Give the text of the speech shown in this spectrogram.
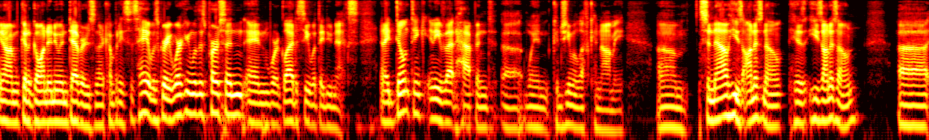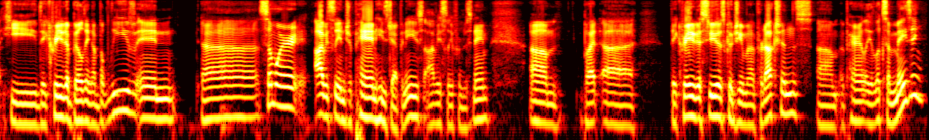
you know, I'm going to go on to new endeavors. And their company says, hey, it was great working with this person, and we're glad to see what they do next. And I don't think any of that happened uh, when Kojima left Konami. Um, so now he's on his own. His, he's on his own. Uh, he they created a building, I believe, in uh, somewhere, obviously in Japan. He's Japanese, obviously from his name. Um, but uh, they created a studios, Kojima Productions. Um, apparently, it looks amazing.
